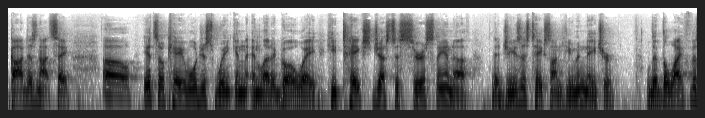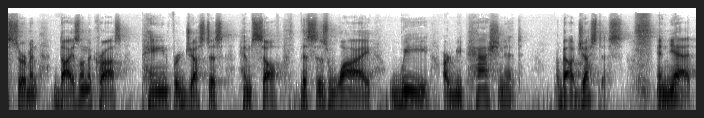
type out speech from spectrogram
God does not say, oh, it's okay, we'll just wink and, and let it go away. He takes justice seriously enough that Jesus takes on human nature, lived the life of a servant, dies on the cross, paying for justice himself. This is why we are to be passionate about justice. And yet,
